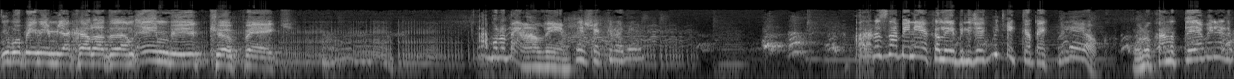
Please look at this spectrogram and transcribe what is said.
bu benim yakaladığım en büyük köpek. Ha, bunu ben alayım. Teşekkür ederim. Aranızda beni yakalayabilecek bir tek köpek bile yok. Bunu kanıtlayabilirim.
